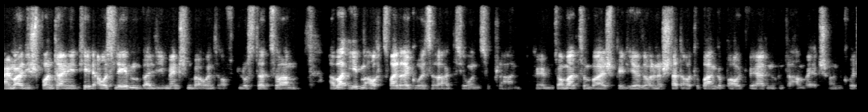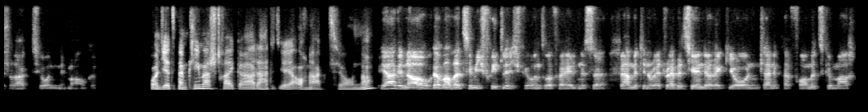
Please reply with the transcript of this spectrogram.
einmal die Spontanität ausleben, weil die Menschen bei uns oft Lust dazu haben, aber eben auch zwei, drei größere Aktionen zu planen. Im Sommer zum Beispiel, hier soll eine Stadtautobahn gebaut werden und da haben wir jetzt schon größere Aktionen im Auge. Und jetzt beim Klimastreik gerade hattet ihr ja auch eine Aktion, ne? Ja, genau. Da waren wir ziemlich friedlich für unsere Verhältnisse. Wir haben mit den Red Rebels hier in der Region eine kleine Performance gemacht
